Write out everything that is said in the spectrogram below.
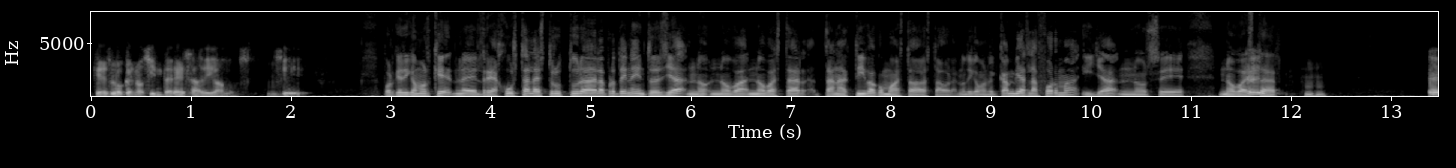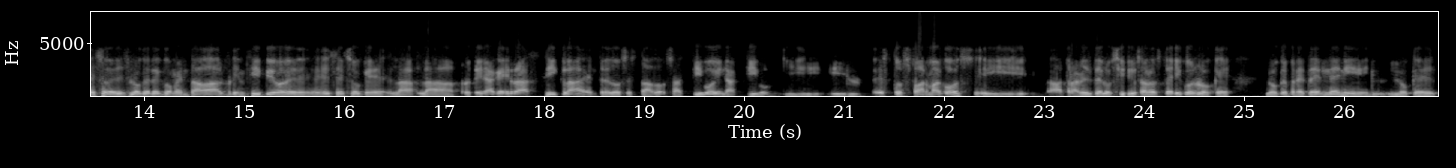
que es lo que nos interesa, digamos. Sí. Porque digamos que reajusta la estructura de la proteína y entonces ya no, no, va, no va a estar tan activa como ha estado hasta ahora. ¿no? Digamos que cambias la forma y ya no, se, no va a estar... Eso es lo que te comentaba al principio, eh, es eso que la, la proteína KRAS cicla entre dos estados, activo e inactivo, y, y, estos fármacos y a través de los sitios alostéricos lo que lo que pretenden y lo que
